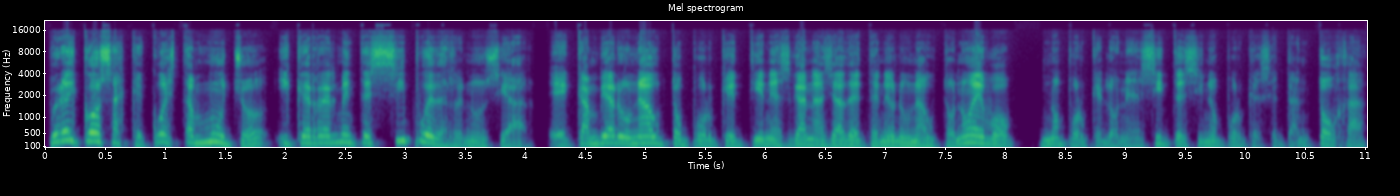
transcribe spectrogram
Pero hay cosas que cuestan mucho y que realmente sí puedes renunciar. Eh, cambiar un auto porque tienes ganas ya de tener un auto nuevo, no porque lo necesites, sino porque se te antoja.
